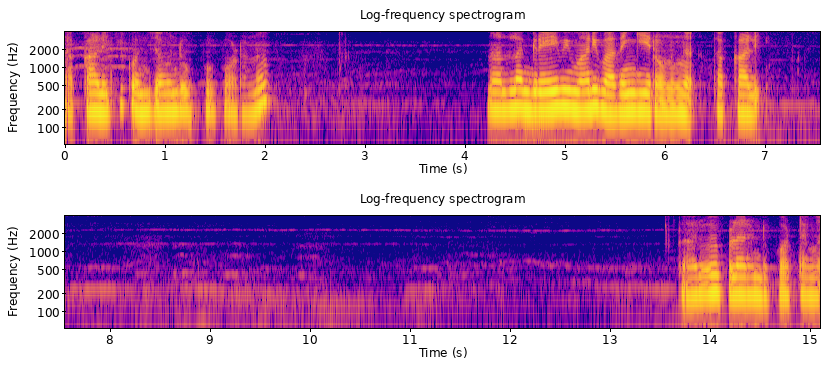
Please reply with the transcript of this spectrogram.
தக்காளிக்கு கொஞ்சோண்டு உப்பு போடணும். நல்லா கிரேவி மாதிரி வதங்கிடணுங்க தக்காளி. கருவேப்பிலை ரெண்டு போட்டேங்க.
